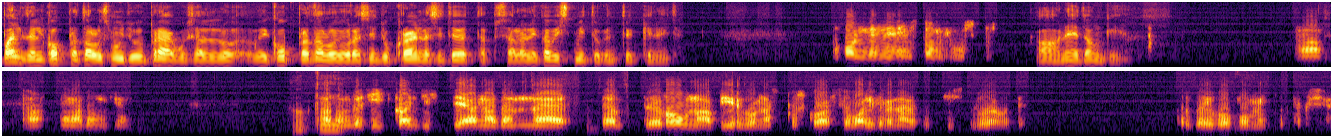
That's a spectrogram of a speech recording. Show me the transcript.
palju teil Kopra talus muidu praegu seal või Kopra talu juures neid ukrainlasi töötab, seal oli ka vist mitukümmend tükki neid? kolmkümmend inimest ongi kuskil. aa, need ongi? jah, jah, nemad ongi jah okay.. Nad on ka siitkandist ja nad on äh, sealt Rovna piirkonnast, kus kohas see valgevenelased sisse tulevad. aga juba pommitatakse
